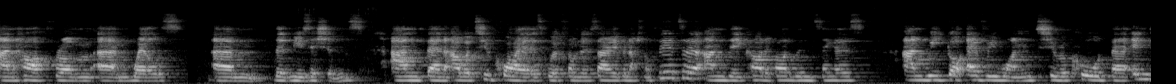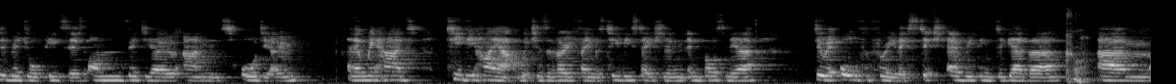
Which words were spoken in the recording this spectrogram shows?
and half from um, Wales, um, the musicians. And then our two choirs were from the Sarajevo National Theatre and the Cardiff Ardwyn Singers. And we got everyone to record their individual pieces on video and audio And then we had TV Hayat, which is a very famous TV station in, in Bosnia, do it all for free. They stitched everything together, cool. um,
